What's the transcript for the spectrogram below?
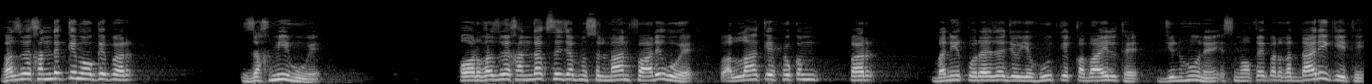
غزو خندق کے موقع پر زخمی ہوئے اور غزو خندق سے جب مسلمان فارغ ہوئے تو اللہ کے حکم پر بنی قریضہ جو یہود کے قبائل تھے، جنہوں نے اس موقع پر غداری کی تھی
